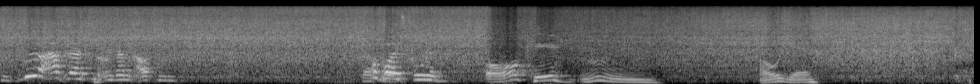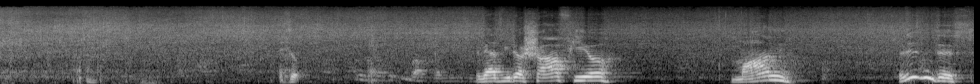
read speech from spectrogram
mit Brühe ablöschen und dann auf dem auf Holzkohle. Okay. Mm. Oh yeah. Also. Wird wieder scharf hier. Mann. Was ist denn das?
